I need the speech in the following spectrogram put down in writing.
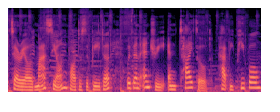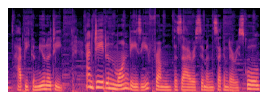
Teriel Masion participated with an entry entitled Happy People, Happy Community, and Jaden Mondaisy from the Sir Ira Simmons Secondary School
